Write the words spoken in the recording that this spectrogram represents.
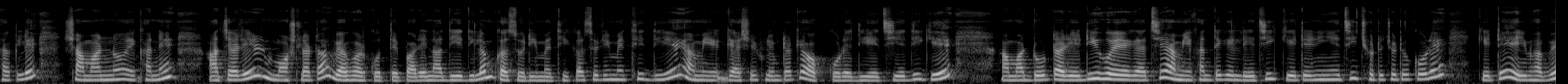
থাকলে সামান্য এখানে আচারের মশলাটা ব্যবহার করতে পারে না দিয়ে দিলাম কাসুরি মেথি। কাসুরি মেথি দিয়ে আমি গ্যাসের ফ্লেমটাকে অফ করে দিয়েছি। এদিকে আমার ডোটা রেডি হয়ে গেছে। আমি এখান থেকে লেচি কেটে নিয়েছি ছোট ছোট করে। কেটে এইভাবে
